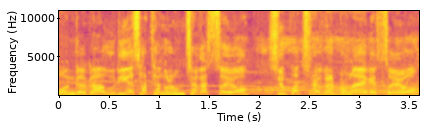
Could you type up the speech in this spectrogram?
뭔가가 우리의 사탕을 훔쳐갔어요. 슈퍼 트럭을 불러야겠어요.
